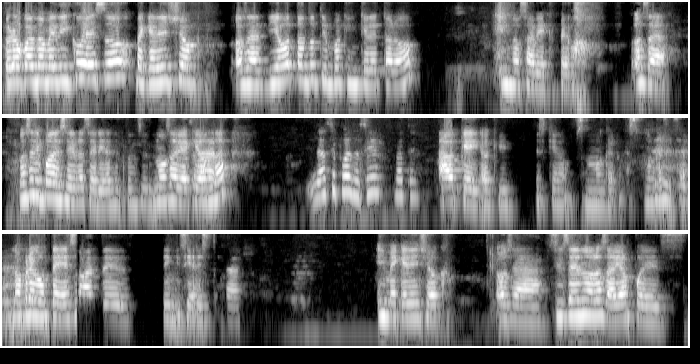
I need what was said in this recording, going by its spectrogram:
Pero cuando me dijo eso, me quedé en shock. O sea, llevo tanto tiempo aquí en Querétaro y no sabía qué pedo. O sea, no sé si puedo decir groserías, entonces no sabía qué Ah. onda. No se puedes decir, date. Ah, ok, ok. Es que no, pues nunca, nunca se sabe. No pregunté eso antes de iniciar esto. Y me quedé en shock. O sea, si ustedes no lo sabían, pues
